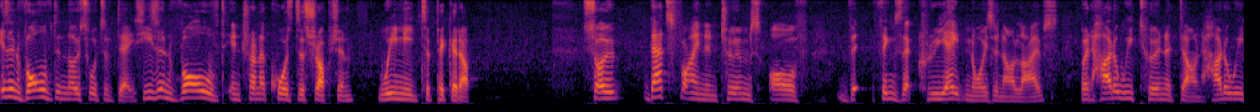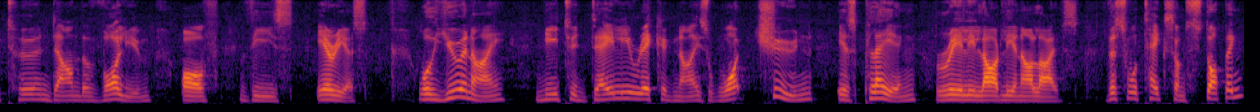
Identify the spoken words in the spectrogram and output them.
is involved in those sorts of days. He's involved in trying to cause disruption. We need to pick it up. So that's fine in terms of the things that create noise in our lives, but how do we turn it down? How do we turn down the volume of these areas? Well, you and I need to daily recognize what tune is playing really loudly in our lives. This will take some stopping,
